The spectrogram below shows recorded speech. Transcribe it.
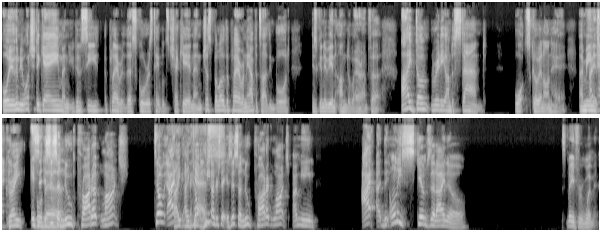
Or you're going to be watching a game and you're going to see a player at the scorer's table to check in, and just below the player on the advertising board is going to be an underwear advert. I don't really understand what's going on here. I mean, I- it's I- great. Is, for it, is this a new product launch? Tell me, I, I- I help guess. me understand. Is this a new product launch? I mean, I, I the only skims that I know it's made for women.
